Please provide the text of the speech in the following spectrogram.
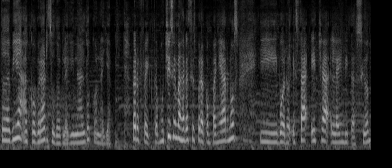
todavía a cobrar su doble aguinaldo con la yapita. Perfecto, muchísimas gracias por acompañarnos y bueno, está hecha la invitación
